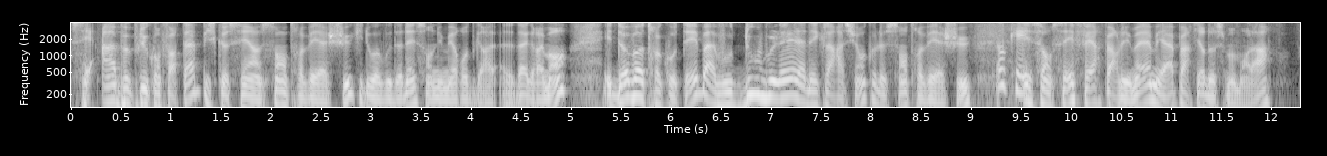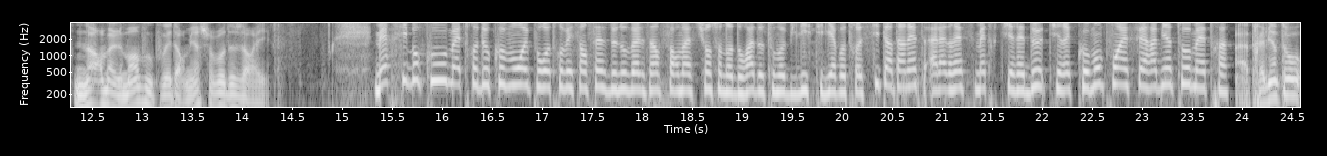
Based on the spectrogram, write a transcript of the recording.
c'est un peu plus confortable puisque c'est un centre VHU qui doit vous donner son numéro d'agrément. Et de votre côté, bah, vous doublez la déclaration que le centre VHU est censé faire par lui-même. Et à partir de ce moment-là, normalement, vous pouvez dormir sur vos deux oreilles. Merci beaucoup, maître de Comont. Et pour retrouver sans cesse de nouvelles informations sur nos droits d'automobiliste, il y a votre site internet à l'adresse maître-2-comont.fr. À bientôt, maître. À très bientôt.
